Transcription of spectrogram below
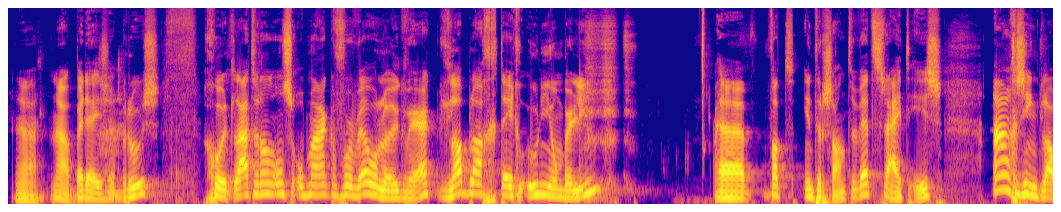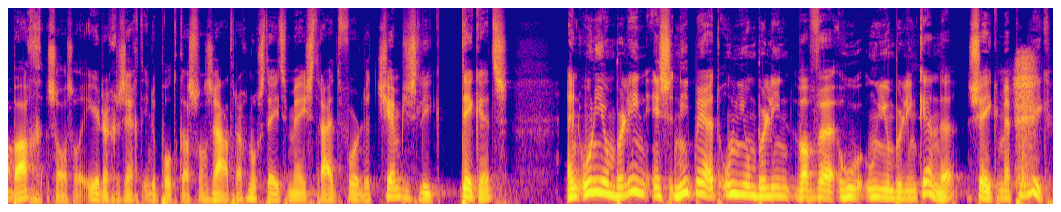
Ja, nou, bij deze, Broes. Goed, laten we dan ons opmaken voor wel leuk werk. Gladbach tegen Union Berlin. Eh, wat interessante wedstrijd is. Aangezien Gladbach, zoals al eerder gezegd in de podcast van zaterdag, nog steeds meestrijdt voor de Champions League tickets. En Union Berlin is niet meer het Union Berlin wat we hoe Union Berlin kenden. Zeker met publiek.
